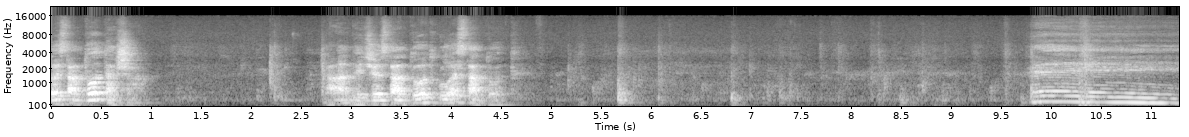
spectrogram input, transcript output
Ăsta tot așa. Da? Deci ăsta tot cu ăsta tot. Ei.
